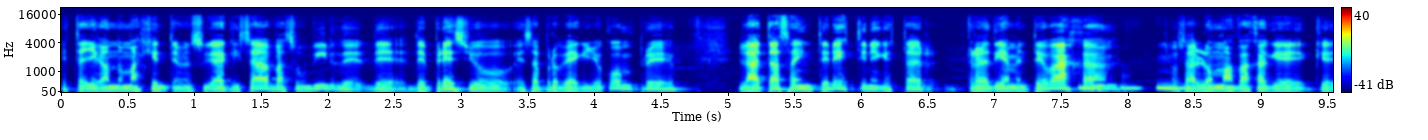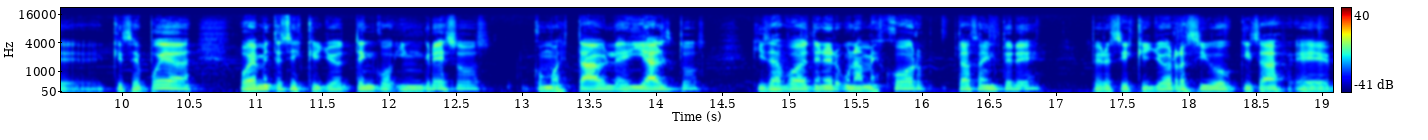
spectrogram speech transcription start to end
está llegando más gente en mi ciudad quizás, va a subir de, precio esa propiedad que yo compre, la tasa de interés tiene que estar relativamente baja, o sea, lo más baja que, que, se pueda. Obviamente si es que yo tengo ingresos como estables y altos, quizás voy a tener una mejor tasa de interés, pero si es que yo recibo quizás eh,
